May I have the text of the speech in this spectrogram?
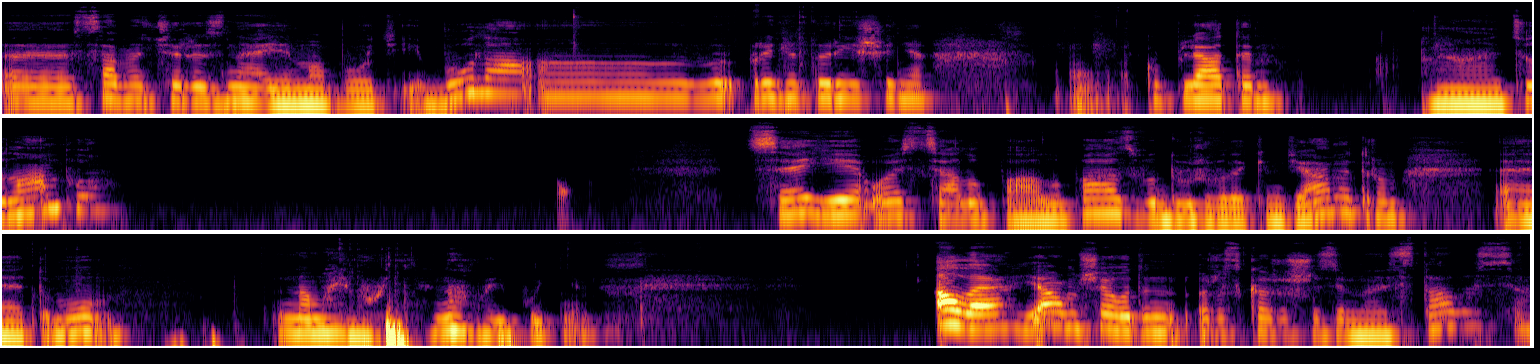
Е, саме через неї, мабуть, і було прийнято рішення купляти е, цю лампу. Це є ось ця лупа. Лупа з дуже великим діаметром, е, тому на майбутнє, на майбутнє. Але я вам ще один розкажу, що зі мною сталося.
